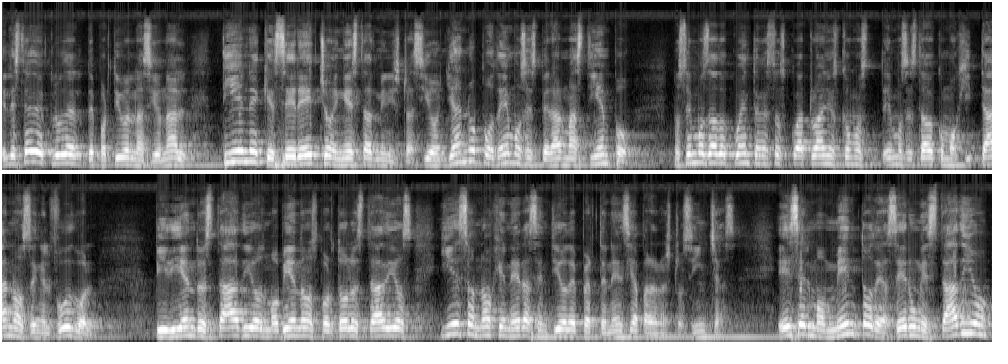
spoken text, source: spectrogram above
El Estadio del Club Deportivo Nacional tiene que ser hecho en esta administración. Ya no podemos esperar más tiempo. Nos hemos dado cuenta en estos cuatro años cómo hemos estado como gitanos en el fútbol, pidiendo estadios, moviéndonos por todos los estadios, y eso no genera sentido de pertenencia para nuestros hinchas. Es el momento de hacer un estadio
